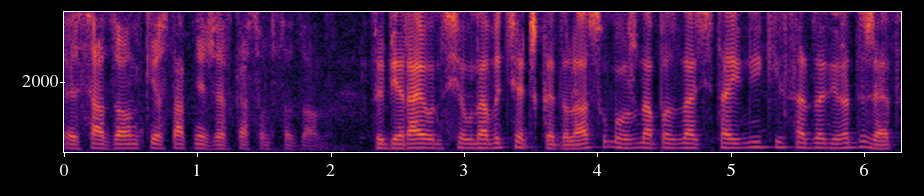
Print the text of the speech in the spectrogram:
e, sadzonki, ostatnie drzewka są wsadzone. Wybierając się na wycieczkę do lasu, można poznać tajniki sadzenia drzew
